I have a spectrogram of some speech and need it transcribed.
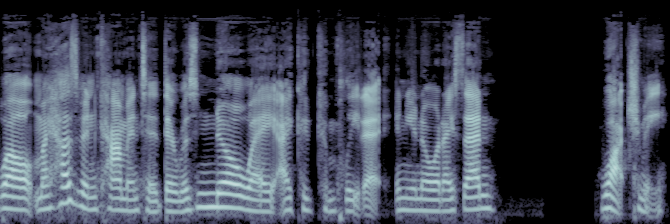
Well, my husband commented there was no way I could complete it. And you know what I said? Watch me.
